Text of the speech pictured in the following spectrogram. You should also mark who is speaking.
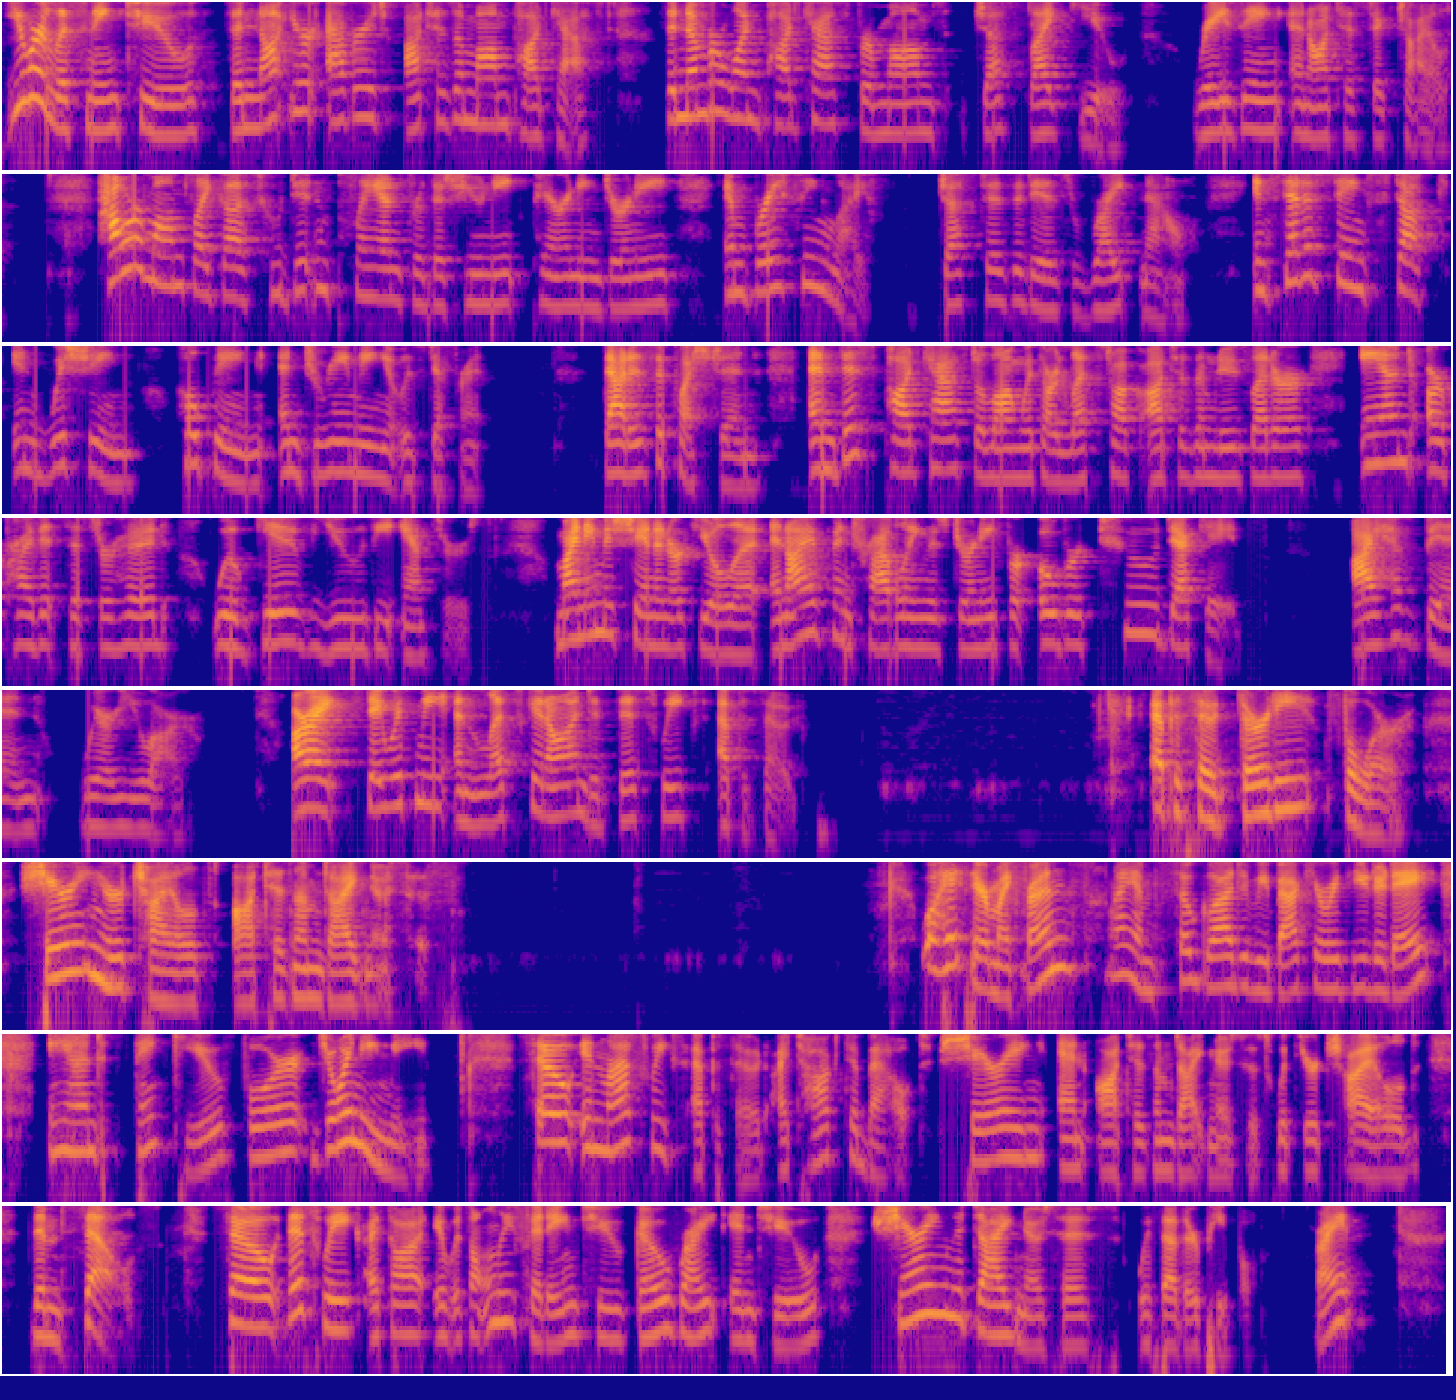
Speaker 1: You are listening to the Not Your Average Autism Mom podcast, the number one podcast for moms just like you, raising an autistic child. How are moms like us who didn't plan for this unique parenting journey embracing life just as it is right now, instead of staying stuck in wishing, hoping, and dreaming it was different? That is the question. And this podcast, along with our Let's Talk Autism newsletter and our private sisterhood, will give you the answers. My name is Shannon Urquiola, and I have been traveling this journey for over two decades. I have been where you are. All right, stay with me and let's get on to this week's episode. Episode 34 Sharing Your Child's Autism Diagnosis. Well, hey there, my friends. I am so glad to be back here with you today, and thank you for joining me. So, in last week's episode, I talked about sharing an autism diagnosis with your child themselves. So, this week, I thought it was only fitting to go right into sharing the diagnosis with other people, right?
